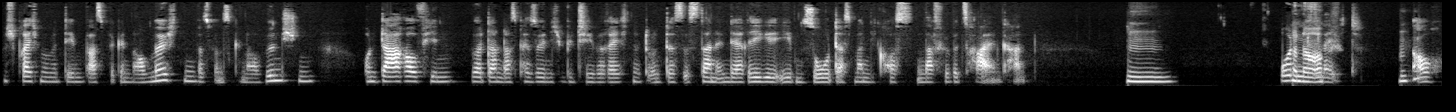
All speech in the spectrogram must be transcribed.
Dann sprechen wir mit dem, was wir genau möchten, was wir uns genau wünschen. Und daraufhin wird dann das persönliche Budget berechnet. Und das ist dann in der Regel eben so, dass man die Kosten dafür bezahlen kann. Mhm. Und genau. vielleicht mhm. auch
